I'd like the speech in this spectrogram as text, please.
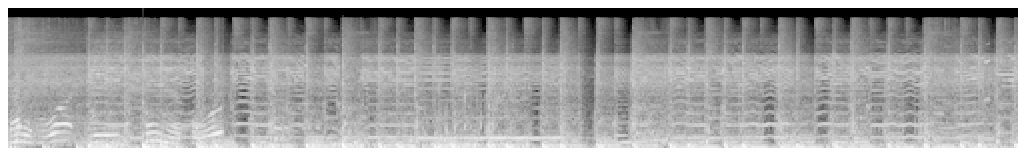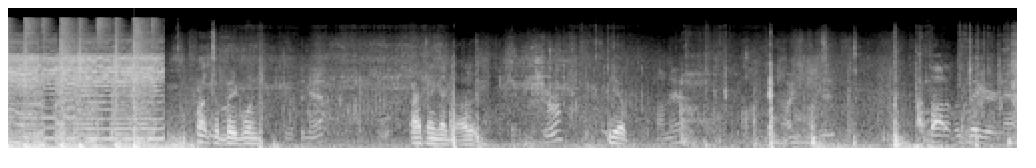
That is what we came here for. That's a big one. Got the net? I think I got it. You sure? Yep. On that? Nice one, dude. I thought it was bigger than that.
